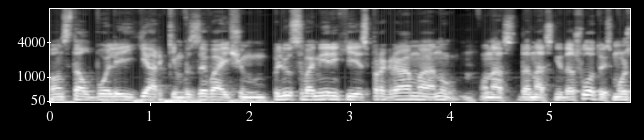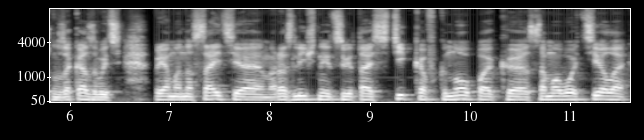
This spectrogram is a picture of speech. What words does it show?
Он стал более ярким, вызывающим. Плюс в Америке есть программа, ну, у нас до нас не дошло, то есть можно заказывать прямо на сайте различные цвета стиков, кнопок, э, самого тела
